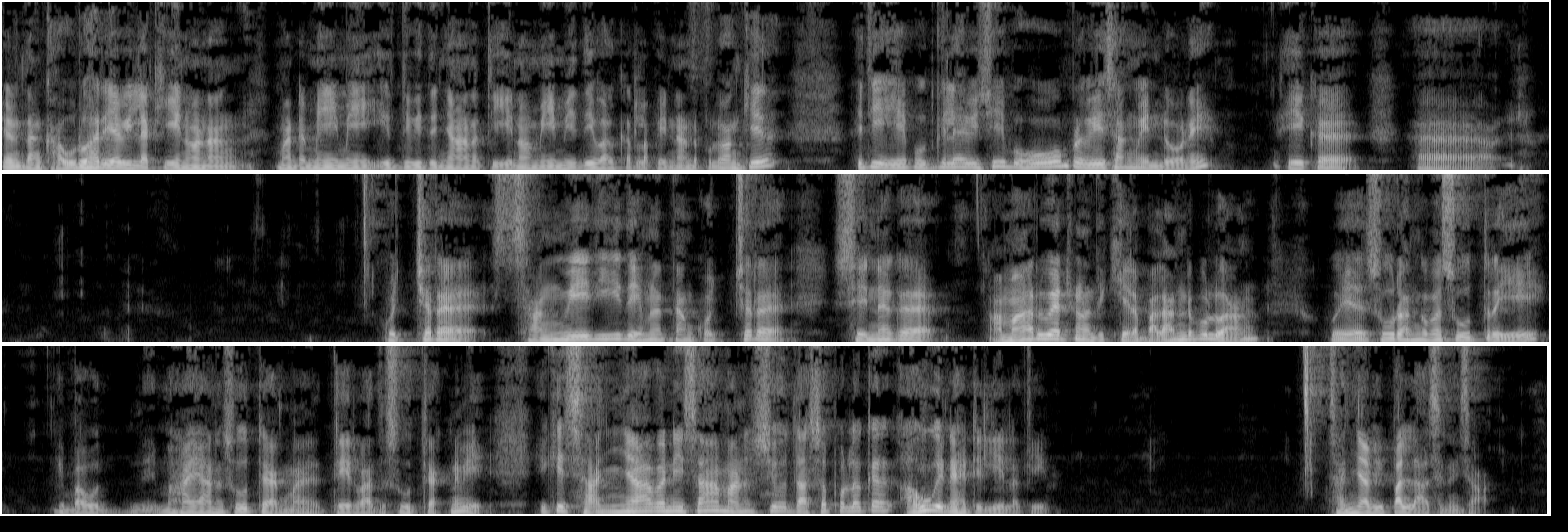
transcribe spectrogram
එහෙනම් කවුරු හරි ඇවිල්ලා කියනවා නම් මට මේ මේ irdiviද ඥාන තියෙනවා මේ මේ දේවල් කරලා පෙන්වන්න පුළුවන් කියලා. ඉතින් ඒ පුද්ගලයා વિશે බොහෝම ප්‍රවේශම් වෙන්න ඕනේ. ඒක කොච්චර සංවේදීද එහෙම නැත්නම් කොච්චර සෙනග අමාරු වැටෙනවද කියලා බලන්න පුළුවන්. ඔය සූරංගම සූත්‍රයේ ඒ බෞද්ධ මහායාන සූත්‍රයක් මම තේරවාද සූත්‍රයක් නෙවෙයි. ඒකේ සංඥාව නිසා මිනිස්සු දසපොලක අහුවෙන හැටි ලියලා තියෙනවා. සංඥා විපල්ලාස නිසා.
